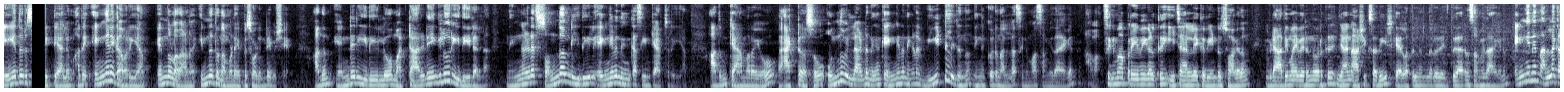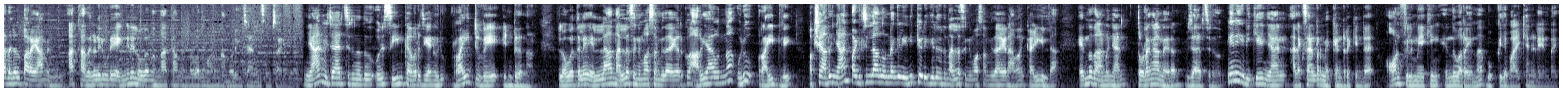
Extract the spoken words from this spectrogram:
ഏതൊരു കിട്ടിയാലും അത് എങ്ങനെ കവർ ചെയ്യാം എന്നുള്ളതാണ് ഇന്നത്തെ നമ്മുടെ എപ്പിസോഡിന്റെ വിഷയം. അതും എന്റെ രീതിയിലോ മറ്റാരുടെയെങ്കിലോ രീതിയിലല്ല. നിങ്ങളുടെ സ്വന്തം രീതിയിൽ എങ്ങനെ നിങ്ങൾക്ക് ആ സീൻ ക്യാപ്ചർ ചെയ്യാം. അതും ക്യാമറയോ ആക്ടേഴ്സോ ഒന്നുമില്ലാണ്ട് നിങ്ങൾക്ക് എങ്ങനെ നിങ്ങളുടെ വീട്ടിലിരുന്ന് നിങ്ങൾക്ക് ഒരു നല്ല സിനിമാ സംവിധായകൻ ആവാം. സിനിമാ പ്രേമികൾക്ക് ഈ ചാനലിലേക്ക് വീണ്ടും സ്വാഗതം. ഇവിടെ ആദ്യമായി വരുന്നവർക്ക് ഞാൻ ആഷിഖ് സതീഷ് കേരളത്തിൽ നിന്നുള്ള ഒരു എഴുത്തുകാരൻ സംവിധായകനും. എങ്ങനെ നല്ല കഥകൾ പറയാമെന്നും ആ കഥകളിലൂടെ എങ്ങനെ ലോകം നന്നാക്കാം എന്നുള്ളതുമാണ് നമ്മൾ ഈ ചാനൽ സംസാരിക്കുന്നത്. ഞാൻ വിചാരിച്ചിരുന്നത് ഒരു സീൻ കവർ ചെയ്യാൻ ഒരു റൈറ്റ് വേ ഉണ്ട് എന്നാണ്. ലോകത്തിലെ എല്ലാ നല്ല സിനിമാ സംവിധായകർക്കും അറിയാവുന്ന ഒരു റൈറ്റ് വേ പക്ഷേ അത് ഞാൻ പഠിച്ചില്ല എന്നുണ്ടെങ്കിൽ എനിക്കൊരിക്കലും ഒരു നല്ല സിനിമാ സംവിധായകനാവാൻ കഴിയില്ല എന്നതാണ് ഞാൻ തുടങ്ങാൻ നേരം വിചാരിച്ചിരുന്നത്. ഇങ്ങനെ ഇരിക്കെ ഞാൻ അലക്സാണ്ടർ മെക്കൻഡ്രിക്കിന്റെ ഓൺ ഫിലിം മേക്കിംഗ് എന്ന് പറയുന്ന ബുക്ക് വായിക്കാനിടയുണ്ടായി.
